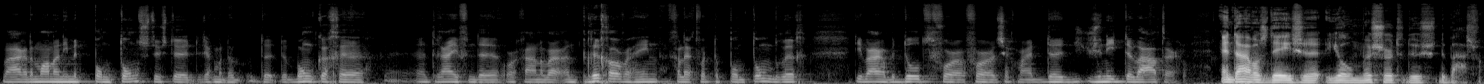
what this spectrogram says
waren de mannen die met pontons, dus de, zeg maar de, de, de bonkige uh, drijvende organen waar een brug overheen gelegd wordt, de pontonbrug, die waren bedoeld voor, voor zeg maar de geniet de water. En daar was deze Jo Mussert dus de baas van?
